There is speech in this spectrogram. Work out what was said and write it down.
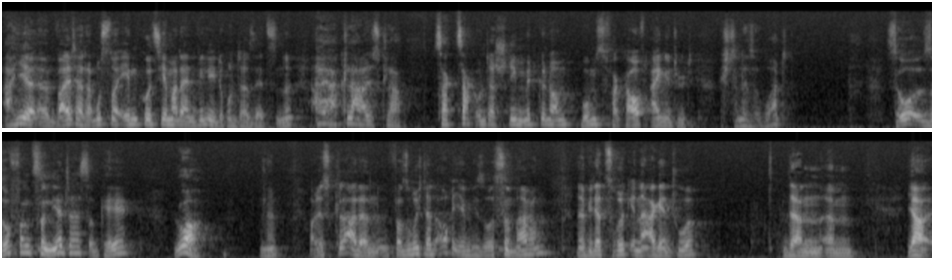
Ach hier, äh, Walter, da musst du noch eben kurz hier mal deinen Willi drunter setzen. Ne? Ah ja, klar, alles klar. Zack, zack, unterschrieben, mitgenommen, bums, verkauft, eingetütet. Ich stand da so, what? So, so funktioniert das? Okay. Ja, ne? alles klar, dann versuche ich das auch irgendwie so zu machen. Dann wieder zurück in der Agentur. Dann... Ähm, ja,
